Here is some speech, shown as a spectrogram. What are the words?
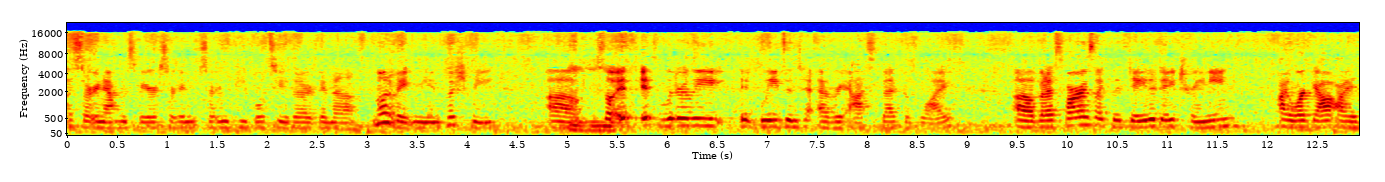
a certain atmosphere, certain certain people too that are gonna motivate me and push me. Um, mm-hmm. So it, it's literally it bleeds into every aspect of life. Uh, but as far as like the day to day training, I work out. I,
